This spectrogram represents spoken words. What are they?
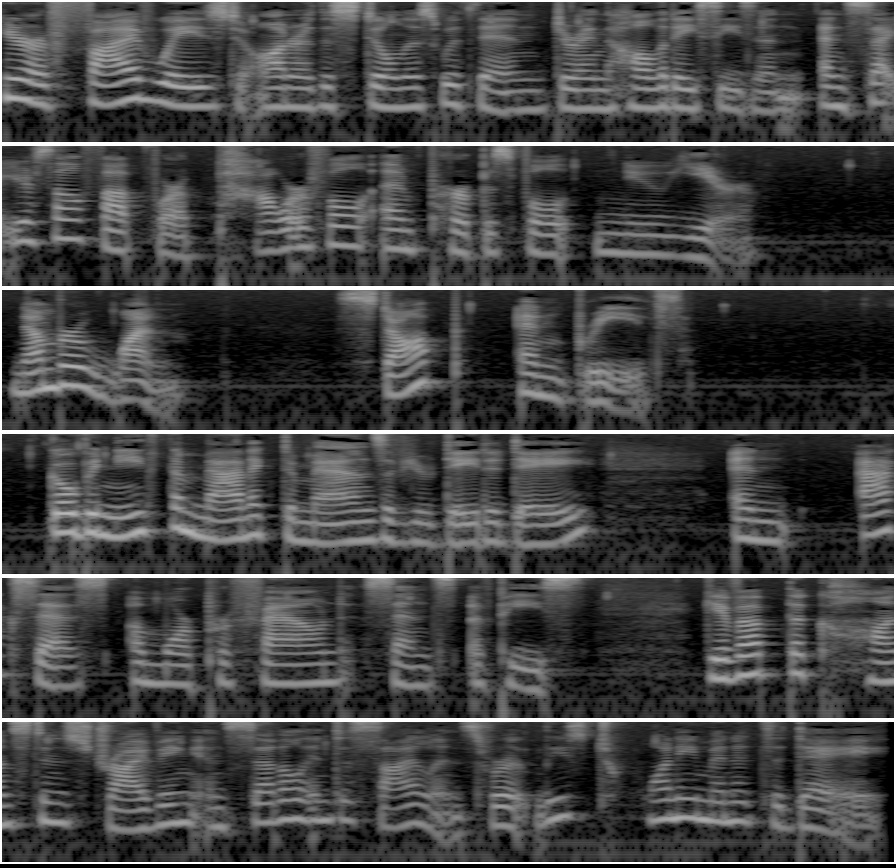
Here are five ways to honor the stillness within during the holiday season and set yourself up for a powerful and purposeful new year. Number one, stop and breathe. Go beneath the manic demands of your day to day and access a more profound sense of peace. Give up the constant striving and settle into silence for at least 20 minutes a day.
